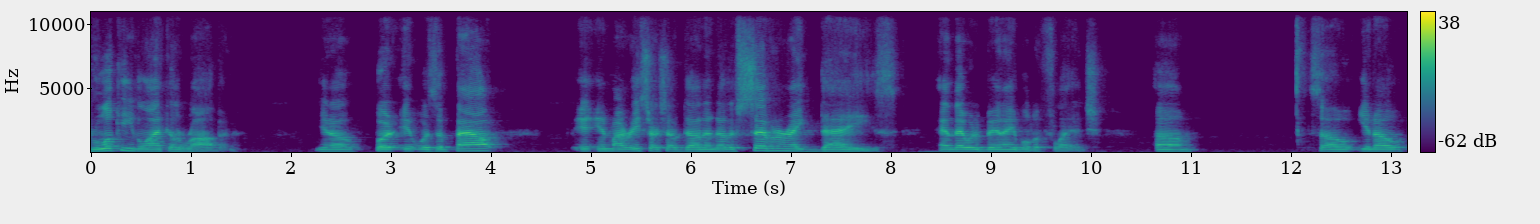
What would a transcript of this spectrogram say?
looking like a robin, you know. But it was about in my research I've done another seven or eight days, and they would have been able to fledge. Um, so you know,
